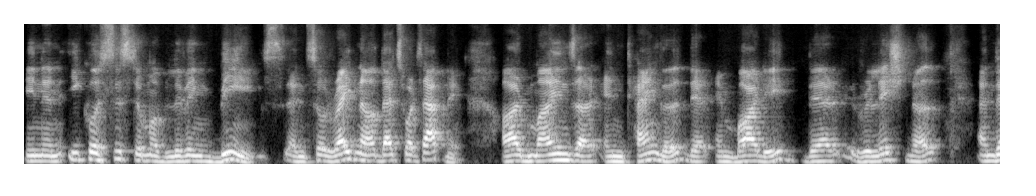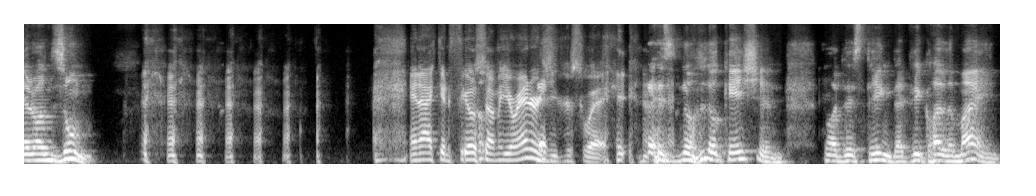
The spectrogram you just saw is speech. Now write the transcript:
in an ecosystem of living beings. And so right now, that's what's happening. Our minds are entangled, they're embodied, they're relational, and they're on Zoom. and I can feel some of your energy this way. There's no location for this thing that we call the mind.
